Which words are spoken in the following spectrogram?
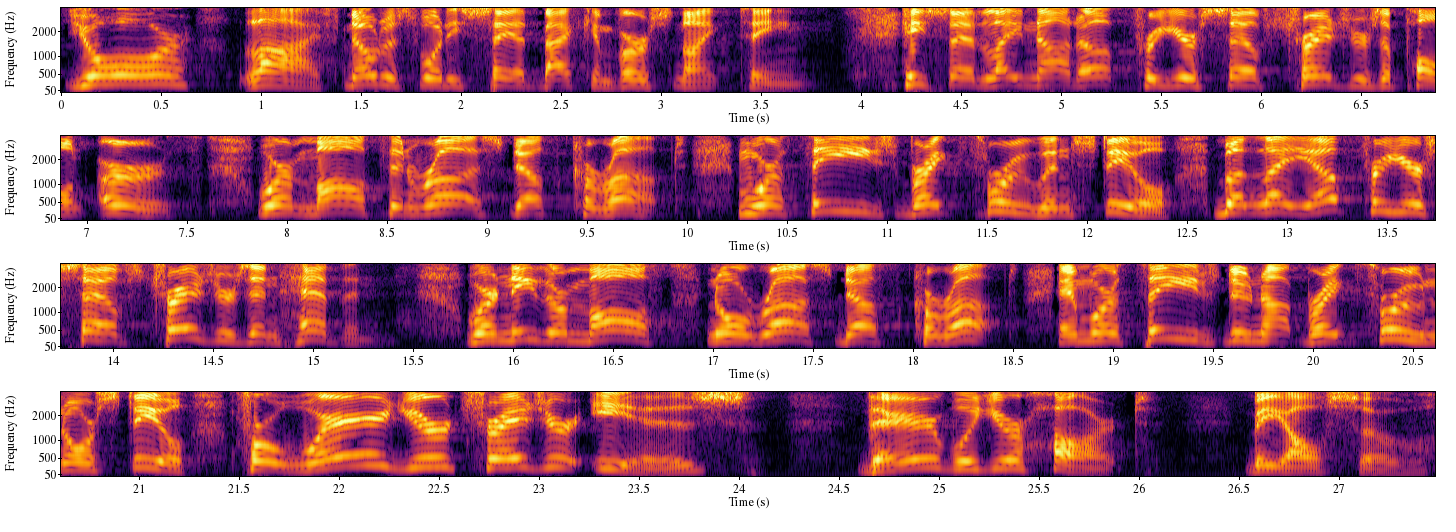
your life. Notice what He said back in verse 19. He said, Lay not up for yourselves treasures upon earth, where moth and rust doth corrupt, and where thieves break through and steal. But lay up for yourselves treasures in heaven, where neither moth nor rust doth corrupt, and where thieves do not break through nor steal. For where your treasure is, there will your heart be also.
